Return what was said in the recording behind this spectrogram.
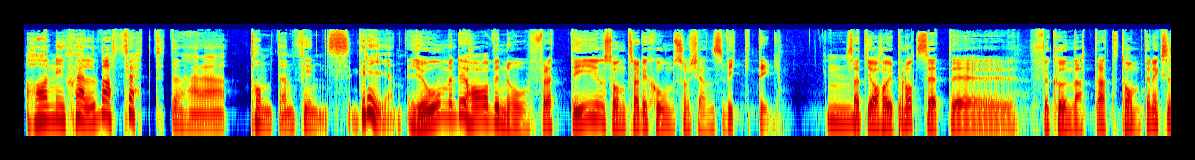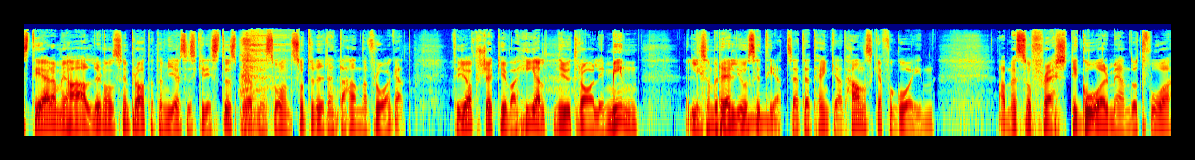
Har ni själva fött den här äh, tomten finns-grejen? Jo, men det har vi nog, för att det är ju en sån tradition som känns viktig. Mm. Så att jag har ju på något sätt eh, förkunnat att tomten existerar, men jag har aldrig någonsin pratat om Jesus Kristus med min son så tillvida inte han har frågat. För jag försöker ju vara helt neutral i min liksom, religiositet, Mm. så att jag tänker att han ska få gå in ja, men så fresh det går med ändå två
